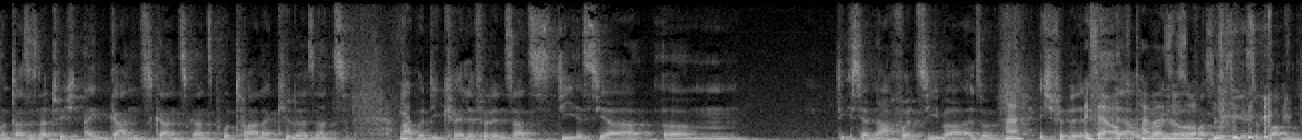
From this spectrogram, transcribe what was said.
und das ist natürlich ein ganz, ganz, ganz brutaler Killersatz. Ja. Aber die Quelle für den Satz, die ist ja, ähm, die ist ja nachvollziehbar. Also Ja. ich finde, Ist ja auch um mal teilweise so. was Lustiges zu kommen,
